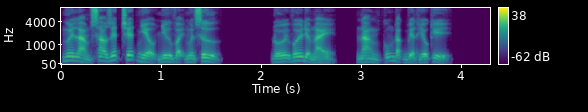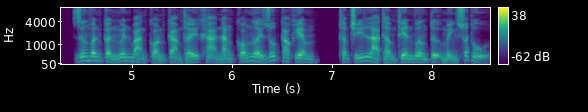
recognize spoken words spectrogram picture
ngươi làm sao giết chết nhiều như vậy nguyên sư? Đối với điểm này, nàng cũng đặc biệt hiếu kỳ. Dương vân cần nguyên bản còn cảm thấy khả năng có người giúp cao khiêm, thậm chí là thẩm thiên vương tự mình xuất thủ.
